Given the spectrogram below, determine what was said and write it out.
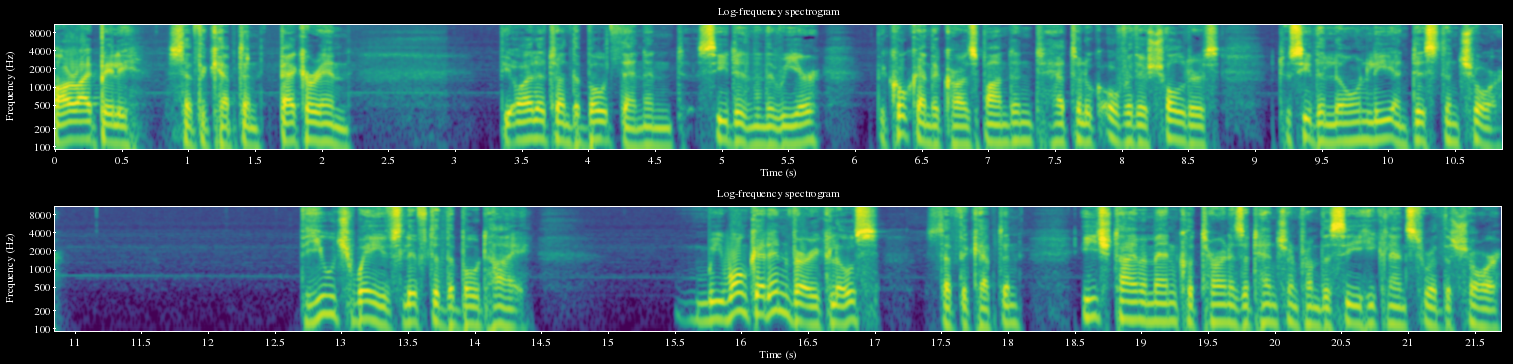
All right, Billy, said the captain, back her in. The oiler turned the boat then, and seated in the rear, The cook and the correspondent had to look over their shoulders to see the lonely and distant shore. The huge waves lifted the boat high. We won't get in very close, said the captain. Each time a man could turn his attention from the sea, he glanced toward the shore,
